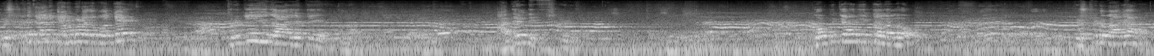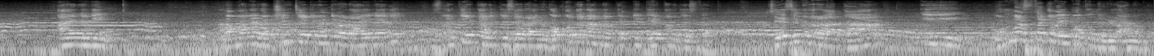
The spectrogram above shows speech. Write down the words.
కృష్ణుడి కానీ కనపడకపోతే తృతీయుగాయతే అన్నారు. అదండి కృష్ణుడు. గోపికా గీతలలో కృష్ణుడు బాగా ఆయనని మమ్మల్ని రక్షించేటువంటి వాడు ఆయనని సంకీర్తనం చేశారు. ఆయన గొప్పతనాన్ని అంతటి కీర్తన చేస్తారు. చేసిన తర్వాత ఈ ఉన్మస్తకం అయిపోతుంది వీళ్ళ ఆనందం.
